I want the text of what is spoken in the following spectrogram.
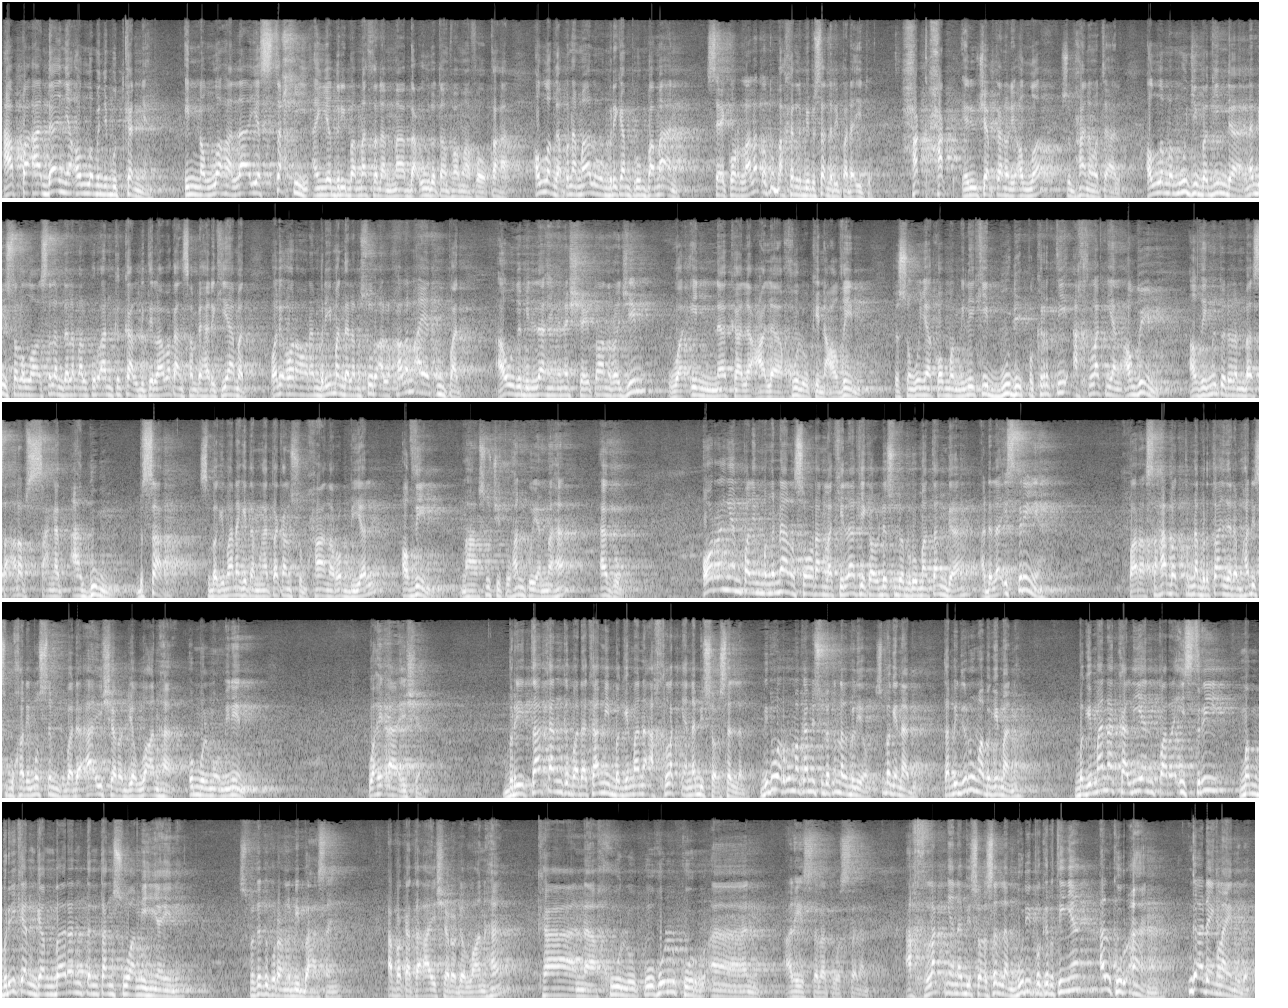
Apa adanya Allah menyebutkannya. Inna Allah la yastahi an yadriba mathalan ma ba'udatan fama fawqaha. Allah nggak pernah malu memberikan perumpamaan seekor lalat atau bahkan lebih besar daripada itu. Hak-hak yang diucapkan oleh Allah Subhanahu wa taala. Allah memuji baginda Nabi SAW dalam Al-Quran kekal ditilawakan sampai hari kiamat oleh orang-orang beriman dalam surah Al-Qalam ayat 4. A'udzu billahi minasyaitonir rajim wa innaka la'ala khuluqin azim. Sesungguhnya kau memiliki budi pekerti akhlak yang azim Azim itu dalam bahasa Arab sangat agung, besar. Sebagaimana kita mengatakan subhana rabbiyal azim. Maha suci Tuhanku yang maha agung. Orang yang paling mengenal seorang laki-laki kalau dia sudah berumah tangga adalah istrinya. Para sahabat pernah bertanya dalam hadis Bukhari Muslim kepada Aisyah radhiyallahu anha, Ummul Mukminin. Wahai Aisyah, beritakan kepada kami bagaimana akhlaknya Nabi SAW. Di luar rumah kami sudah kenal beliau sebagai Nabi. Tapi di rumah bagaimana? Bagaimana kalian para istri memberikan gambaran tentang suaminya ini? Seperti itu kurang lebih bahasanya. Apa kata Aisyah radhiallahu anha? Kana khuluquhul Qur'an alaihi salatu wassalam. Akhlaknya Nabi SAW, budi pekertinya Al-Quran. Nggak ada yang lain udah.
